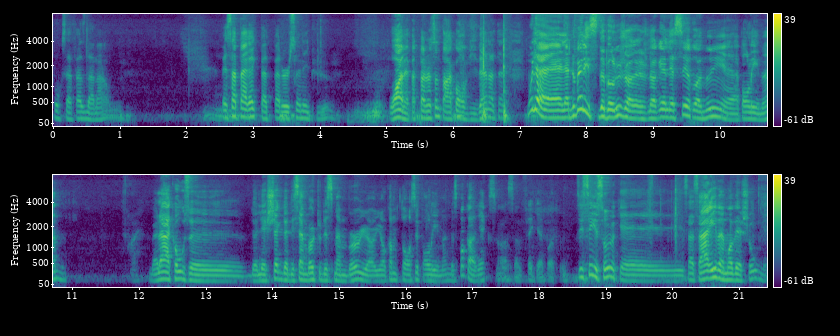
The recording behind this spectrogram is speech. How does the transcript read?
faut que ça fasse de la merde. Mais ça paraît que Pat Patterson est plus là. Ouais, mais Pat Patterson est encore vivant dans le temps. Moi, la, la nouvelle ICW, je, je l'aurais laissé runner euh, à Paul Heyman. Mais là, à cause euh, de l'échec de December to Dismember, ils, ont- ils ont comme tossé Paul Heyman. Mais c'est pas correct, ça. ça me fait capoter. Tu sais, c'est sûr que ça, ça arrive un mauvais show. mais-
